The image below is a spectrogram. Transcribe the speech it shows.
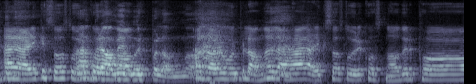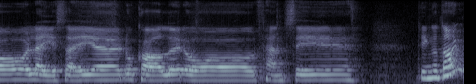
Her er det ikke så Det store er bra vi kostnader. bor på landet, Det da. er bra vi bor på landet. Det her er det ikke så store kostnader på å leie seg eh, lokaler og fancy ting og tang.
